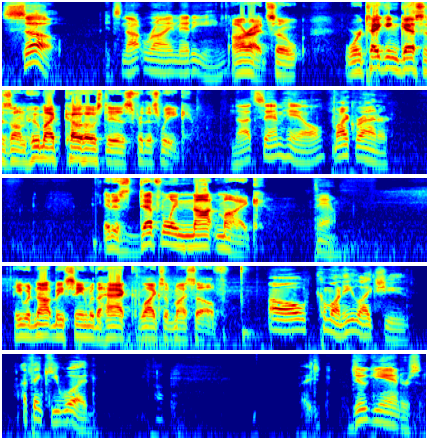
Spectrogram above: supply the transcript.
So, it's not Ryan Medellin, All right, so we're taking guesses on who my co-host is for this week. not Sam Hale. Mike Rhyner. It is definitely not Mike. Damn. He would not be seen with a hack likes of myself. Oh, come on. He likes you. I think he would. Doogie Anderson.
